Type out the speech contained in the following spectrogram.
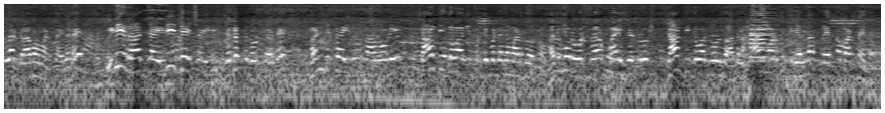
ಎಲ್ಲ ಡ್ರಾಮಾ ಮಾಡ್ತಾ ಇದ್ದಾರೆ ಇಡೀ ರಾಜ್ಯ, ಇಡೀ ದೇಶ, ಇಡೀ ಜಗತ್ತು ನೋಡ್ತಾ ಇದೆ. ಖಂಡಿತ ಇದು ನಾವು ನೋಡಿ ಶಾಂತಿಯುತವಾಗಿ ಪ್ರತಿಭಟನೆ ಮಾಡಿದವರು ನಾವು. ಹದಿಮೂರು ವರ್ಷ ಶೆಟ್ಟರು ಶಾಂತಿಯುತವಾಗಿ ನೋಡಿದ್ರು. ಅದನ್ನ ಹಾಳು ಮಾಡೋದಕ್ಕೆ ಇದೆಲ್ಲ ಪ್ರಯತ್ನ ಮಾಡ್ತಾ ಇದ್ದಾರೆ.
